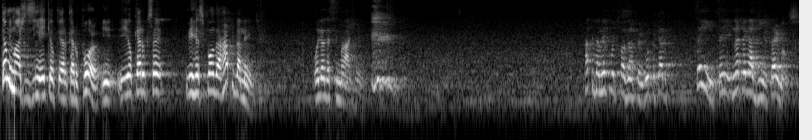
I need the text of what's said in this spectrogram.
Tem uma imagenzinha aí que eu quero, quero pôr, e, e eu quero que você me responda rapidamente, olhando essa imagem. Rapidamente vou te fazer uma pergunta, quero. Sem, sem, não é pegadinha, tá, irmãos?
